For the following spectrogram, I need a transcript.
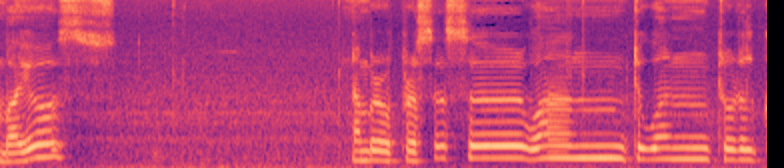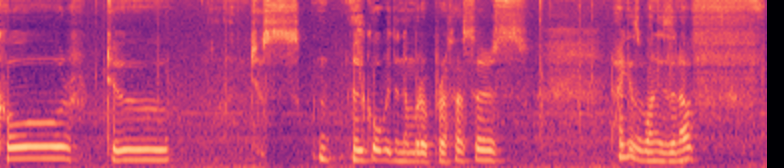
BIOS. Number of processor 1 to 1 total core 2 just we'll go with the number of processors. I guess one is enough.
